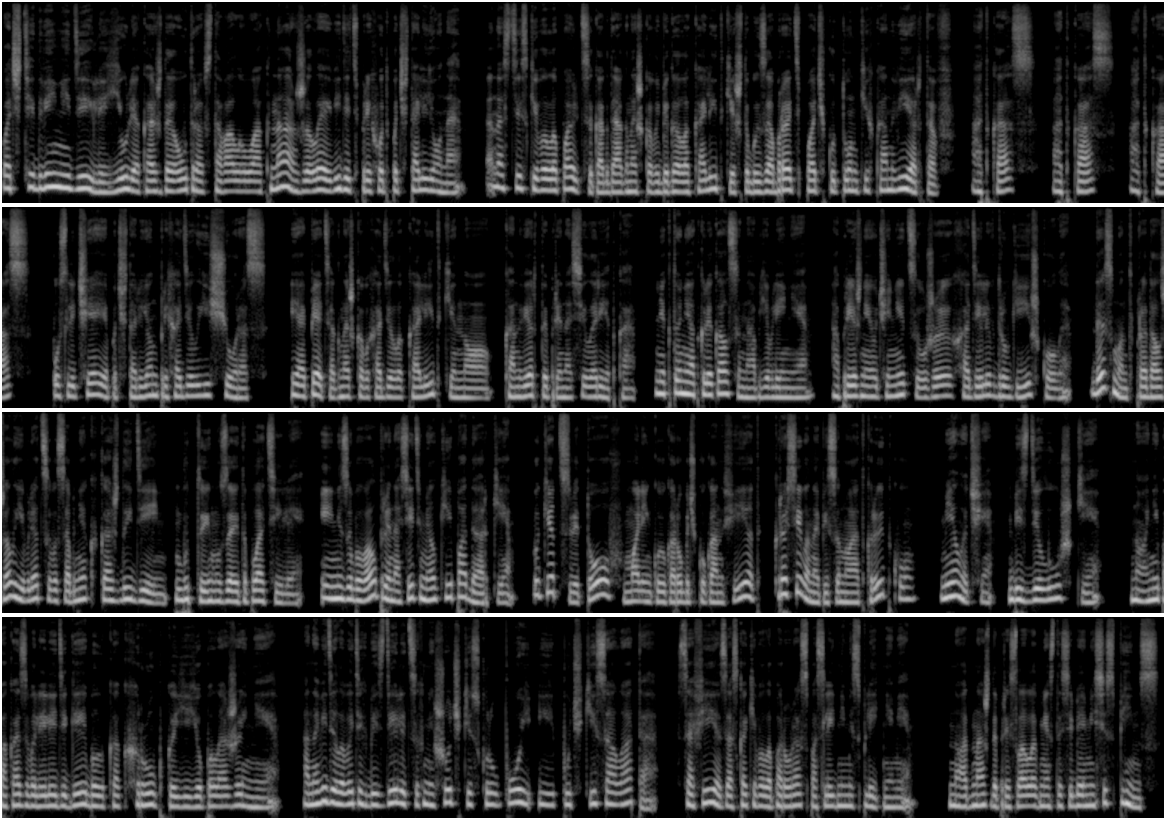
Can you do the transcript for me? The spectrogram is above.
Почти две недели Юля каждое утро вставала у окна, желая видеть приход почтальона. Она стискивала пальцы, когда Агнешка выбегала к калитке, чтобы забрать пачку тонких конвертов. Отказ, отказ, отказ. После чая почтальон приходил еще раз. И опять Агнешка выходила к калитке, но конверты приносила редко. Никто не откликался на объявление, а прежние ученицы уже ходили в другие школы. Десмонд продолжал являться в особняк каждый день, будто ему за это платили, и не забывал приносить мелкие подарки. Букет цветов, маленькую коробочку конфет, красиво написанную открытку. Мелочи, безделушки. Но они показывали леди Гейбл, как хрупко ее положение. Она видела в этих безделицах мешочки с крупой и пучки салата. София заскакивала пару раз с последними сплетнями но однажды прислала вместо себя миссис Пимс.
